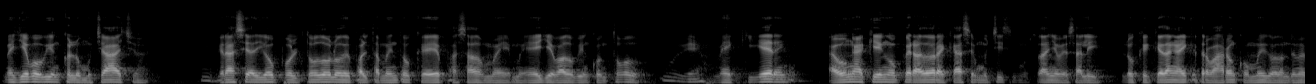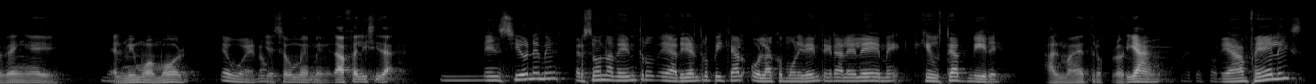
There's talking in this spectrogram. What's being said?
me llevo bien con los muchachos. Gracias a Dios por todos los departamentos que he pasado, me, me he llevado bien con todos. Muy bien. Me quieren, aún aquí en Operadora, que hace muchísimos años de salir. Los que quedan ahí que trabajaron conmigo, donde me ven es el mismo amor. Qué bueno. Y eso me, me da felicidad. Mm, Mencióneme personas dentro de Adrián Tropical o la comunidad integral LM que usted admire. Al maestro Florian. Maestro Florian Félix.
